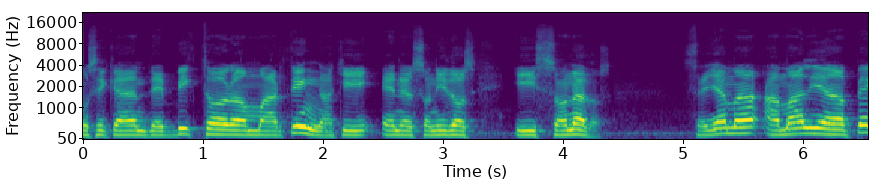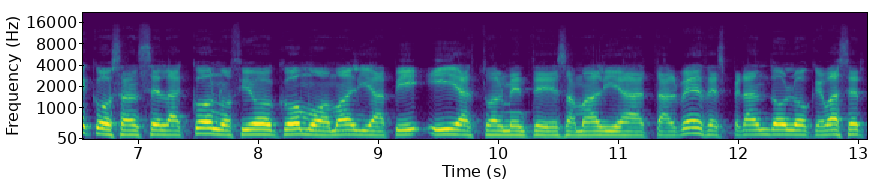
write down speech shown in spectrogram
Música de Víctor Martín, aquí en el Sonidos y Sonados. Se llama Amalia Pecos, se la conoció como Amalia Pi y actualmente es Amalia tal vez, esperando lo que va a ser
